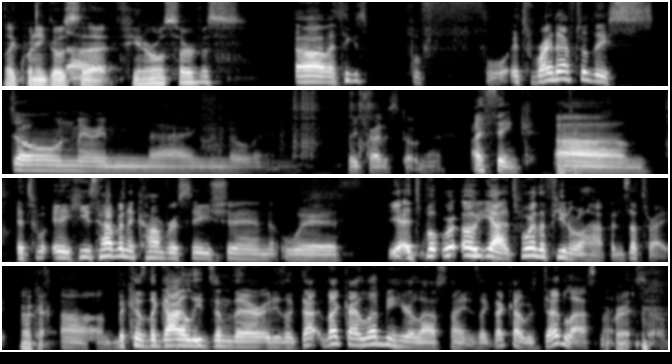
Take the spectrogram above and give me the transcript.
Like when he goes to Uh, that funeral service. um, I think it's before. It's right after they stone Mary Magdalene. They try to stone her. I think. Um, it's he's having a conversation with. Yeah, it's but oh yeah, it's where the funeral happens. That's right. Okay. Um, because the guy leads him there, and he's like, "That that guy led me here last night." He's like, "That guy was dead last night." Right. So,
